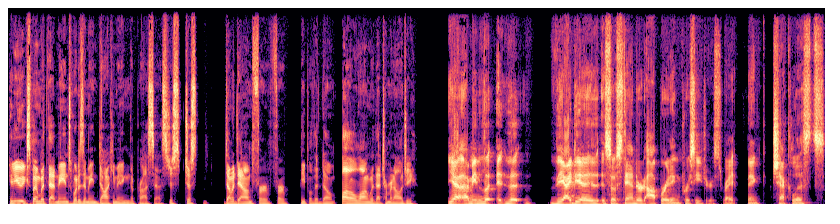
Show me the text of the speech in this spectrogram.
Can you explain what that means? What does it mean documenting the process? Just just dumb it down for for people that don't follow along with that terminology. Yeah, I mean the the idea is so standard operating procedures, right? Think checklists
